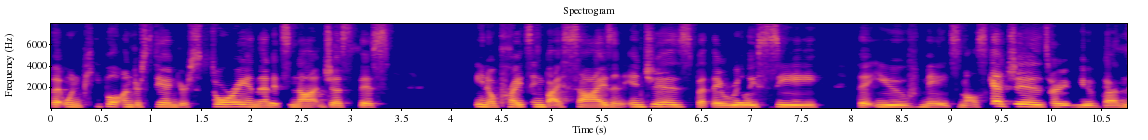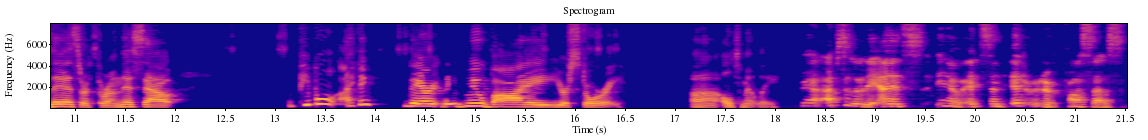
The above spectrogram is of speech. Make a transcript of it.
but when people understand your story and that it's not just this, you know, pricing by size and inches, but they really see that you've made small sketches or you've done this or thrown this out. People, I think they are they do buy your story uh, ultimately. Yeah, absolutely, and it's you know it's an iterative process.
